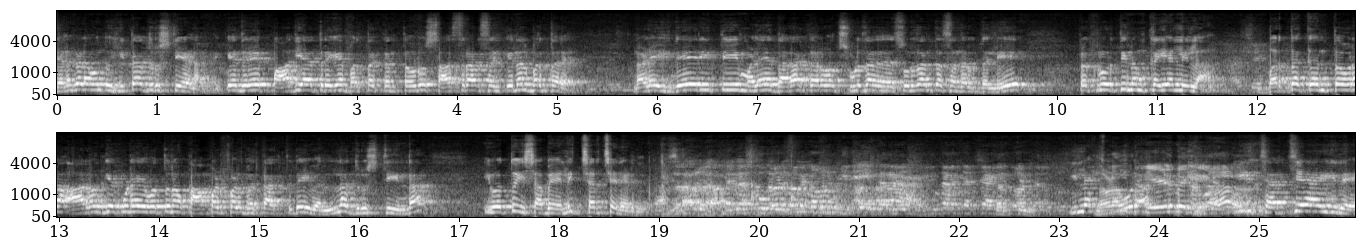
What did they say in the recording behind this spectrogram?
ಜನಗಳ ಒಂದು ಹಿತದೃಷ್ಟಿ ಹಣ ಯಾಕೆಂದರೆ ಪಾದಯಾತ್ರೆಗೆ ಬರ್ತಕ್ಕಂಥವ್ರು ಸಹಸ್ರಾರು ಸಂಖ್ಯೆನಲ್ಲಿ ಬರ್ತಾರೆ. ನಾಳೆ ಇದೇ ರೀತಿ ಮಳೆ ಧಾರಾಕಾರವಾಗಿ ಸುಳಿದ ಸುರಿದಂಥ ಸಂದರ್ಭದಲ್ಲಿ ಪ್ರಕೃತಿ ನಮ್ಮ ಕೈಯಲ್ಲಿಲ್ಲ. ಬರ್ತಕ್ಕಂಥವ್ರ ಆರೋಗ್ಯ ಕೂಡ ಇವತ್ತು ನಾವು ಕಾಪಾಡ್ಕೊಳ್ಬೇಕಾಗ್ತದೆ. ಇವೆಲ್ಲ ದೃಷ್ಟಿಯಿಂದ ಇವತ್ತು ಈ ಸಭೆಯಲ್ಲಿ ಚರ್ಚೆ ನಡೆದಿದೆ. ಇಲ್ಲ. ಈಗ ಚರ್ಚೆ ಆಗಿದೆ.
